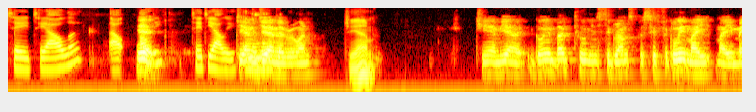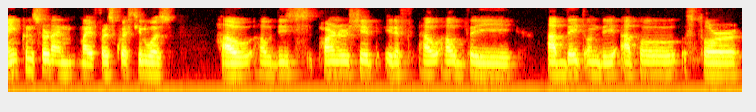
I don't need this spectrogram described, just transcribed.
Tay Teala. Al- Yeah. Ali? Tay Teali. GM, And we'll GM, everyone. GM. GM, yeah. Going back to Instagram specifically, my my main concern and my first question was how how this partnership, it if how how the update on the Apple Store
